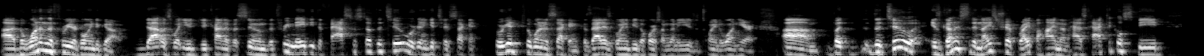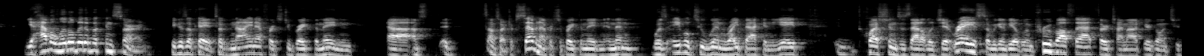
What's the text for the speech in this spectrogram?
Uh, the one and the three are going to go. That was what you, you kind of assumed. The three may be the fastest of the two. We're going to get to a second. We're getting to the one in a second because that is going to be the horse I'm going to use at 20 to 1 here. Um, but the two is going to sit a nice trip right behind them, has tactical speed. You have a little bit of a concern because, okay, it took nine efforts to break the maiden. Uh, I'm, it, I'm sorry, it took seven efforts to break the maiden and then was able to win right back in the eighth questions is that a legit race? Are we going to be able to improve off that? Third time out here, going to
